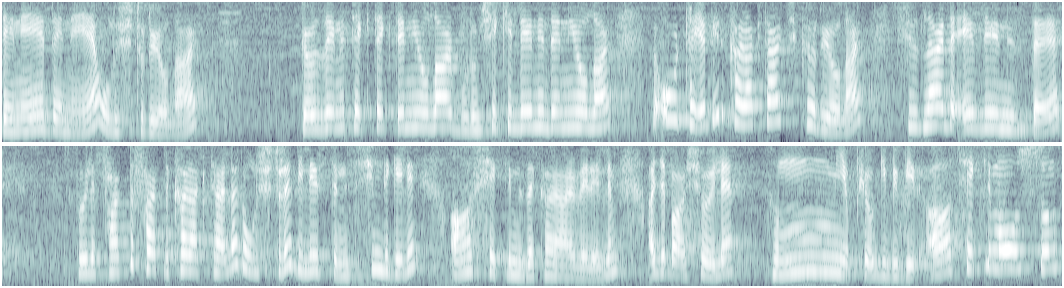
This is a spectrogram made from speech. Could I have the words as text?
deneye deneye oluşturuyorlar. Gözlerini tek tek deniyorlar, burun şekillerini deniyorlar ve ortaya bir karakter çıkarıyorlar. Sizler de evlerinizde böyle farklı farklı karakterler oluşturabilirsiniz. Şimdi gelin ağız şeklimize karar verelim. Acaba şöyle hım yapıyor gibi bir ağız şekli mi olsun?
